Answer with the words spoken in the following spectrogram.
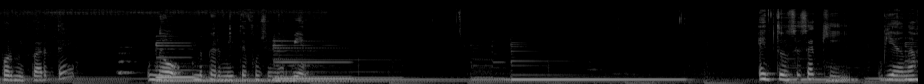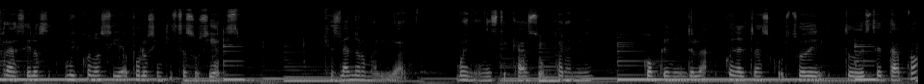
por mi parte no me permite funcionar bien. Entonces aquí viene una frase muy conocida por los cientistas sociales, que es la normalidad. Bueno, en este caso, para mí, comprendiéndola con el transcurso de toda esta etapa,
